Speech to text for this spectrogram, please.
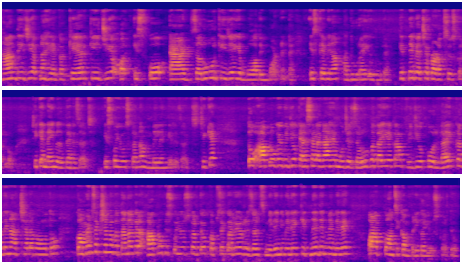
ध्यान दीजिए अपना हेयर का केयर कीजिए और इसको ऐड ज़रूर कीजिए, ये बहुत इंपॉर्टेंट है। इसके बिना अधूरा ही अधूरा है। कितने भी अच्छे प्रोडक्ट्स यूज़ कर लो, ठीक है? नहीं मिलते रिज़ल्ट इसको यूज़ करना मिलेंगे रिज़ल्ट ठीक है? तो आप लोगों को वीडियो कैसा लगा है, मुझे ज़रूर बताइएगा। वीडियो को लाइक कर देना अच्छा लगा हो तो कमेंट सेक्शन में बताना अगर आप लोग इसको यूज़ करते हो, कब से कर रहे हो रिजल्ट्स मिले, नहीं मिले, कितने दिन में मिले और आप कौन सी कंपनी का यूज़ करते हो,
